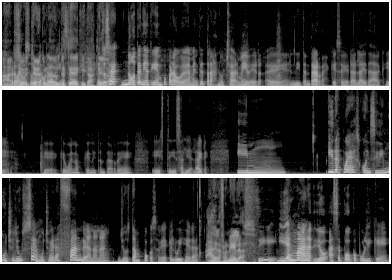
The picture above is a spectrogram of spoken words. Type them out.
Ajá, Pero entonces bueno, eso te- dura con la adultez 15. te quitaste. la- Entonces no tenía tiempo para obviamente trasnocharme y ver eh, ni tan tarde, que esa era la edad que, que, que, bueno, que ni tan tarde este, salía al aire. Y, mm, Y después coincidí mucho, yo usé mucho, era fan de Ananán. Yo tampoco sabía que Luis era. Ah, de las franelas. Sí, y es más, yo hace poco publiqué,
